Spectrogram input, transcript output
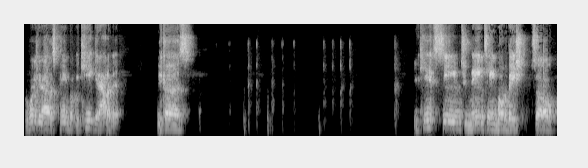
We want to get out of this pain, but we can't get out of it because you can't seem to maintain motivation. So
